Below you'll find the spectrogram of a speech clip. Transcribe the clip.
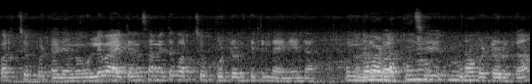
കുറച്ച് ഉപ്പിട്ടാ നമ്മൾ ഉള്ളി വായിക്കുന്ന സമയത്ത് കുറച്ച് ഉപ്പിട്ട് കൊടുത്തിട്ടുണ്ടായിന് കേട്ടോ. കുറച്ച് ഉപ്പിട്ട് കൊടുക്കാം.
